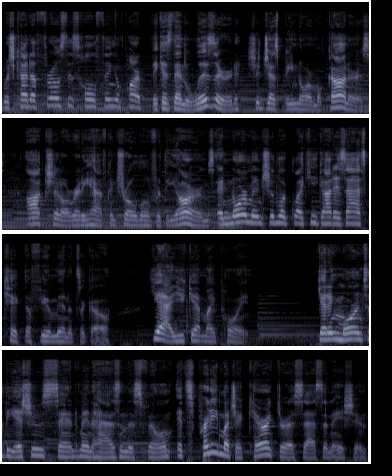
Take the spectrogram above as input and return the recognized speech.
which kind of throws this whole thing apart because then Lizard should just be normal Connors, Ock should already have control over the arms, and Norman should look like he got his ass kicked a few minutes ago. Yeah, you get my point. Getting more into the issues Sandman has in this film, it's pretty much a character assassination.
